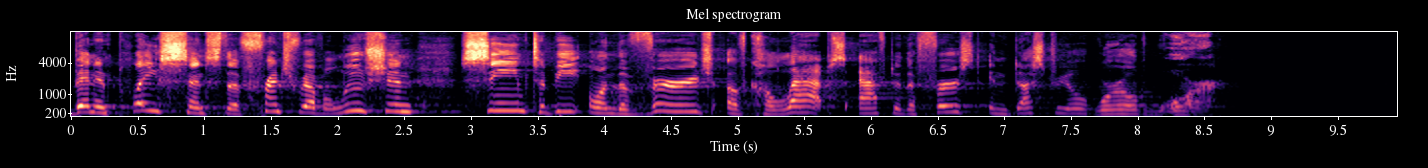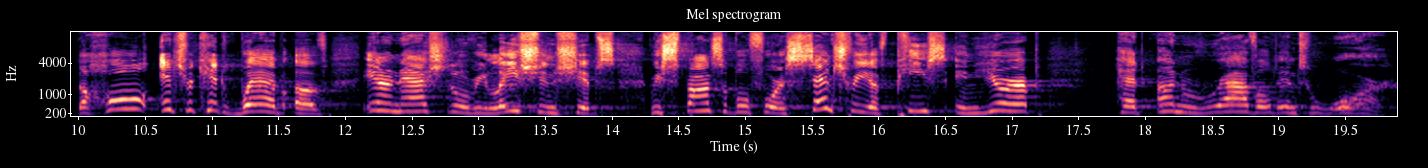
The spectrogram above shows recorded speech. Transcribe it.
been in place since the French Revolution seemed to be on the verge of collapse after the First Industrial World War. The whole intricate web of international relationships responsible for a century of peace in Europe had unraveled into war.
